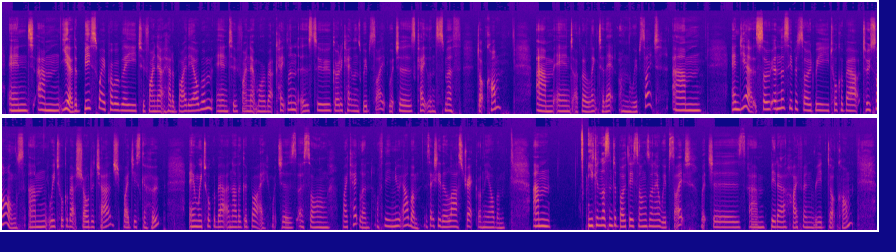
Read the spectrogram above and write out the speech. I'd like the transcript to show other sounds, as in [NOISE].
And um, yeah, the best way probably to find out how to buy the album and to find out more about Caitlin is to go to Caitlin's website, which is caitlinsmith.com. Um, and I've got a link to that on the website. Um, and yeah, so in this episode, we talk about two songs. Um, we talk about Shoulder Charge by Jessica Hoop, and we talk about Another Goodbye, which is a song by Caitlin off their new album. It's actually the last track on the album. Um, you can listen to both these songs on our website, which is um, better-red.com.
